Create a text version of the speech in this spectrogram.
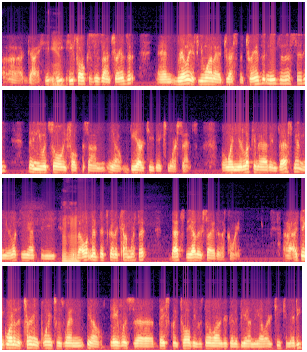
uh, guy. He, yeah. he he focuses on transit, and really, if you want to address the transit needs of the city, then you would solely focus on you know BRT makes more sense. But when you're looking at investment and you're looking at the Mm-hmm. development that's going to come with it, that's the other side of the coin. Uh, I think one of the turning points was when you know Dave was uh, basically told he was no longer going to be on the LRT committee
